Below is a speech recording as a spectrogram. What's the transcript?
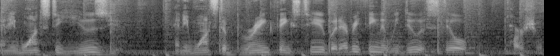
and He wants to use you and He wants to bring things to you, but everything that we do is still partial.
